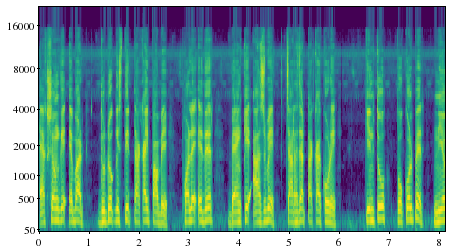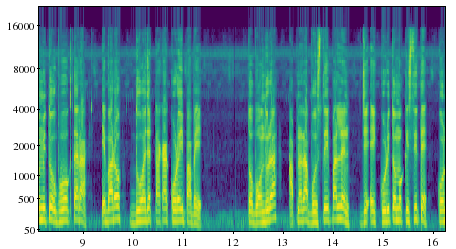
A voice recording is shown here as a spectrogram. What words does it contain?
একসঙ্গে এবার দুটো কিস্তির টাকাই পাবে। ফলে এদের ব্যাংকে আসবে চার হাজার টাকা করে। কিন্তু প্রকল্পের নিয়মিত উপভোক্তারা এবারও দু হাজার টাকা করেই পাবে। তো বন্ধুরা, আপনারা বুঝতেই পারলেন যে এই কুড়িতম কিস্তিতে কোন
